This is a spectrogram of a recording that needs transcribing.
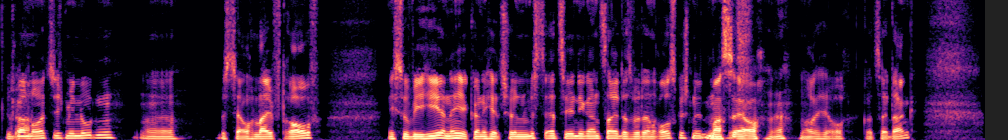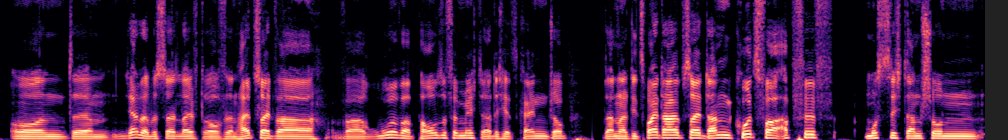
Klar. über 90 Minuten. Äh, bist ja auch live drauf. Nicht so wie hier, ne? Hier kann ich jetzt schön Mist erzählen die ganze Zeit, das wird dann rausgeschnitten. Machst du ja auch. Ja, mache ich auch, Gott sei Dank. Und ähm, ja, da bist du halt live drauf. Dann Halbzeit war, war Ruhe, war Pause für mich, da hatte ich jetzt keinen Job. Dann halt die zweite Halbzeit, dann kurz vor Abpfiff musste ich dann schon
